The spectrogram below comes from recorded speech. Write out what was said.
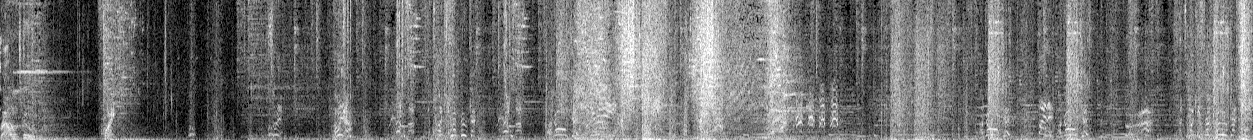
Round two. Hadouken! Fight it! Hadouken! Tatsumaki Senpuken! Tatsumaki Senpuken!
